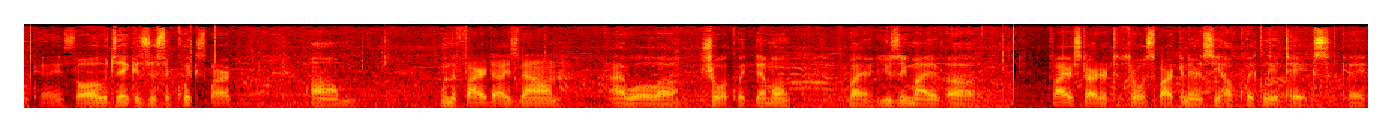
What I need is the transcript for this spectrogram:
Okay, so all it would take is just a quick spark. Um, when the fire dies down, I will uh, show a quick demo by using my uh, fire starter to throw a spark in there and see how quickly it takes okay?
